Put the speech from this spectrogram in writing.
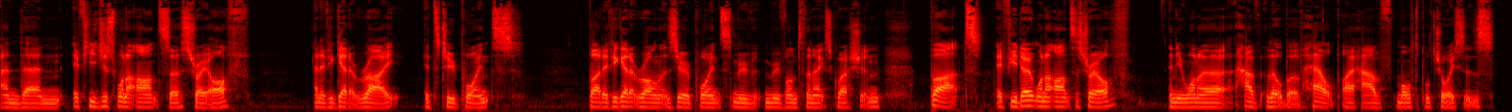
and then if you just want to answer straight off, and if you get it right, it's two points. But if you get it wrong, that's zero points. Move move on to the next question. But if you don't want to answer straight off, and you want to have a little bit of help, I have multiple choices.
